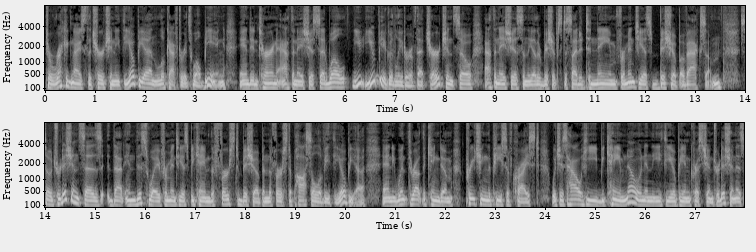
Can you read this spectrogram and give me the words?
to recognize the church in Ethiopia and look after its well being. And in turn, Athanasius said, Well, you, would be a good leader of that church. And so Athanasius and the other bishops decided to name Frumentius Bishop of Axum. So tradition says that in this way, Frumentius became the first bishop and the first apostle of Ethiopia. And he went throughout the kingdom preaching the peace of Christ, which is how he became known in the Ethiopian Christian tradition as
